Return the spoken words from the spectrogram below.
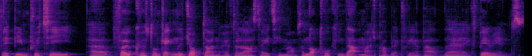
they've been pretty uh, focused on getting the job done over the last 18 months. I'm not talking that much publicly about their experience.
